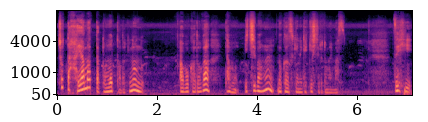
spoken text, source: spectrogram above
ちょっと早まったと思った時のアボカドが多分一番ぬか漬けに適してると思います。是非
